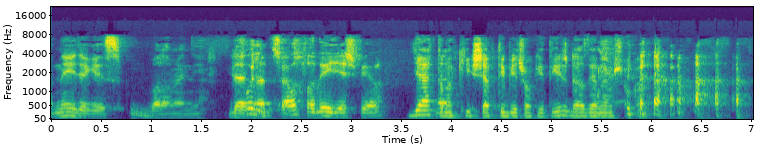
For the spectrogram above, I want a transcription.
4 egész valamennyi. De Hogy hát van négy és fél. Gyártanak kisebb Tibi csokit is, de azért nem sokat.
